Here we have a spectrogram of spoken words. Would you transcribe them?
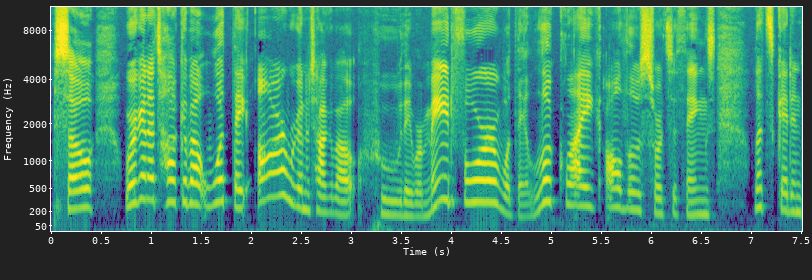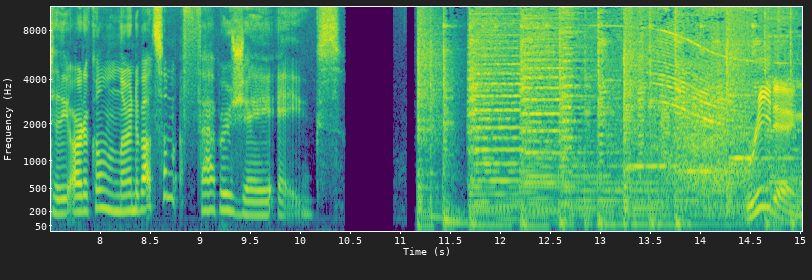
So, we're going to talk about what they are. We're going to talk about who they were made for, what they look like, all those sorts of things. Let's get into the article and learn about some Fabergé eggs. Reading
